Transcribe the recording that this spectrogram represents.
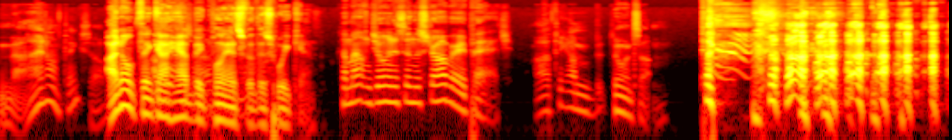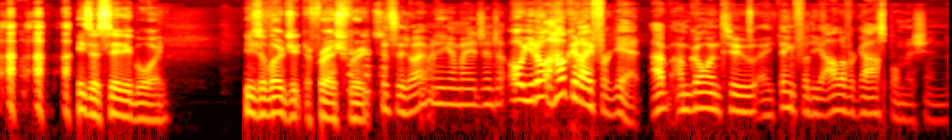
No, I don't think so. I don't think I I think have so. big plans for this weekend. Come out and join us in the strawberry patch. I think I'm doing something. He's a city boy. He's allergic to fresh fruits. Let's see. Do I have anything on my agenda? Oh, you know, how could I forget? I'm, I'm going to a thing for the Oliver Gospel Mission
